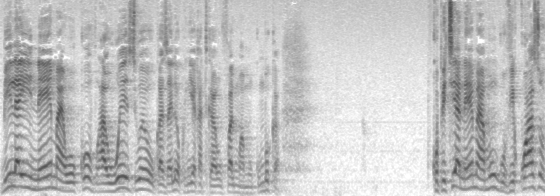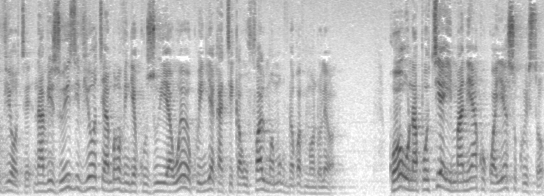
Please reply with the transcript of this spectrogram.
Bila hii neema ya uokovu hauwezi wewe ukazaliwa kuingia katika ufalme wa mungu. Kumbuka kupitia neema ya mungu vikwazo vyote na vizuizi vyote ambavyo vingekuzuia wewe kuingia katika ufalme wa mungu vinakuwa vimeondolewa. Kwa hiyo unapotia imani yako kwa yesu kristo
